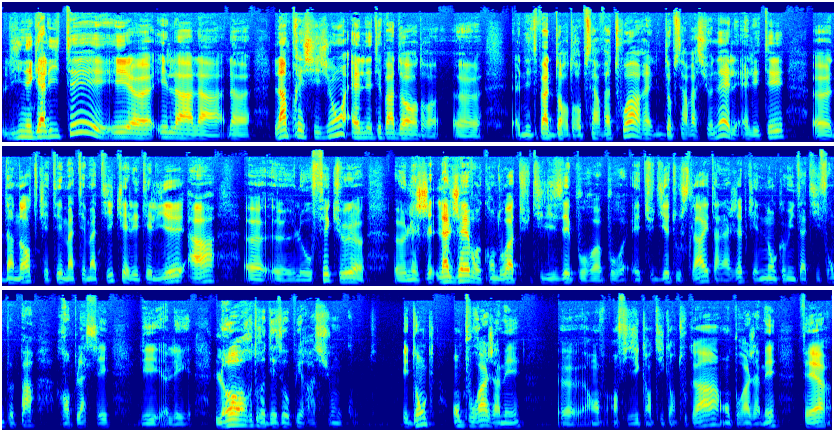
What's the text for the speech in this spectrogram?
l'inégalité et, euh, l'imprécision, elle n'était pas d'ordre, elle n'était pas d'ordre observatoire, d'observationnel, elle était d'un ordre qui était mathématique, elle était liée au fait que l'alg- l'algèbre qu'on doit utiliser pour, étudier tout cela est un algèbre qui est non commutatif. On ne peut pas remplacer l'ordre des opérations compte. Et donc, on ne pourra jamais, en, physique quantique en tout cas, on pourra jamais faire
